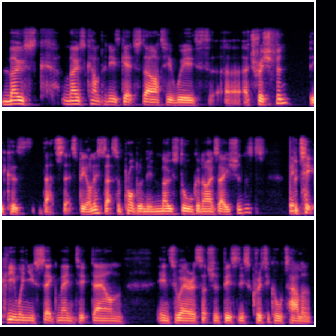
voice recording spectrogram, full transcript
most most companies get started with uh, attrition because that's let's be honest that's a problem in most organizations particularly when you segment it down into areas such as business critical talent,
